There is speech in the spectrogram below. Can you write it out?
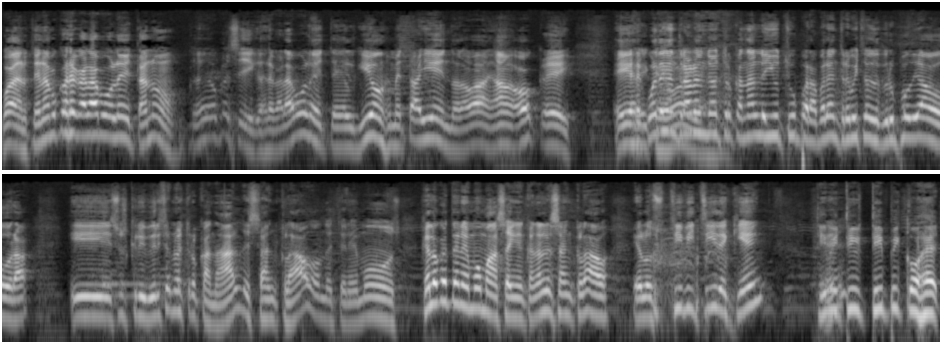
Bueno, tenemos que regalar boleta, ¿no? Creo que sí, que regalar boleta. El guion se me está yendo, la vaina. Ah, ok. Eh, recuerden entrar en nuestro canal de YouTube para ver la entrevista del grupo de ahora y suscribirse a nuestro canal de SoundCloud, donde tenemos... ¿Qué es lo que tenemos más en el canal de SoundCloud? En los TBT de quién? TBT típico head.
